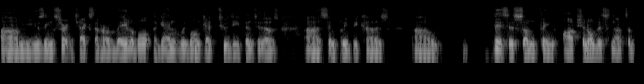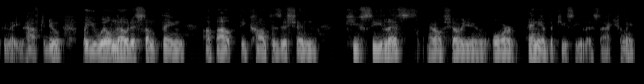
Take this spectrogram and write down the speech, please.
um, using certain checks that are available. Again, we won't get too deep into those uh, simply because uh, this is something optional. This is not something that you have to do, but you will notice something about the composition QC lists, and I'll show you, or any of the QC lists actually.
